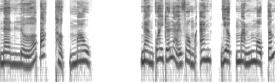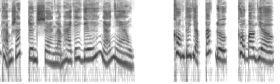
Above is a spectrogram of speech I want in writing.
nên lửa bắt thật mau. Nàng quay trở lại phòng ăn, giật mạnh một tấm thảm rách trên sàn làm hai cái ghế ngã nhào. Không thể dập tắt được, không bao giờ.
